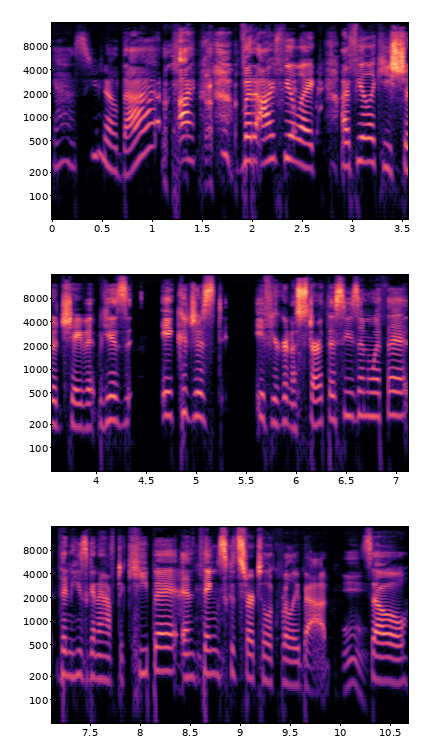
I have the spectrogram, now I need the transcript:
Yes, you know that. I, but I feel like I feel like he should shave it because it could just if you're going to start the season with it, then he's going to have to keep it, and mm-hmm. things could start to look really bad. Ooh. So,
